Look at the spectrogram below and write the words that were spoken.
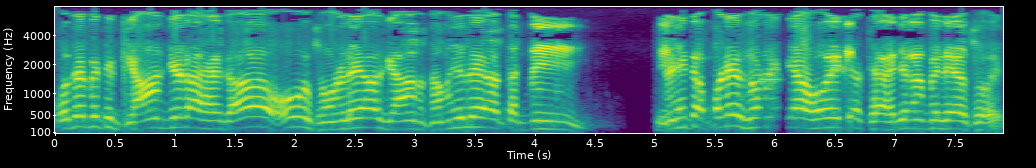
ਉਹਦੇ ਵਿੱਚ ਗਿਆਨ ਜਿਹੜਾ ਹੈਗਾ, ਉਹ ਸੁਣ ਲਿਆ, ਗਿਆਨ ਸਮਝ ਲਿਆ ਕੰਨੀ ਨਹੀਂ ਤਾਂ ਪੜੇ ਸੁਣ ਕਿਆ ਹੋਏ ਕਿ ਸਹਿਜ ਨਾ ਮਿਲਿਆ ਸੋਏ।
